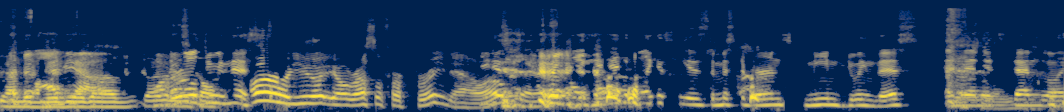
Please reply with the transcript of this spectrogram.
yeah, maybe Fly me they're they're They're They're gonna all call- doing this. Oh, you you'll wrestle for free now. Okay. the legacy is the Mr. Burns meme doing this, and then it's them going,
